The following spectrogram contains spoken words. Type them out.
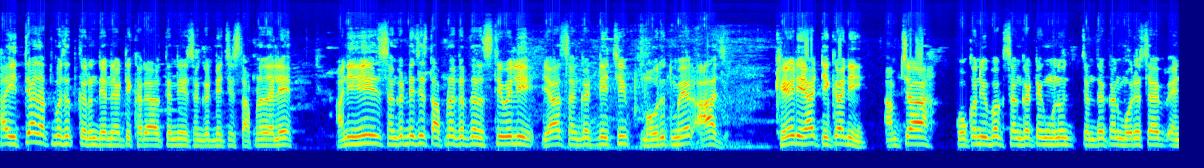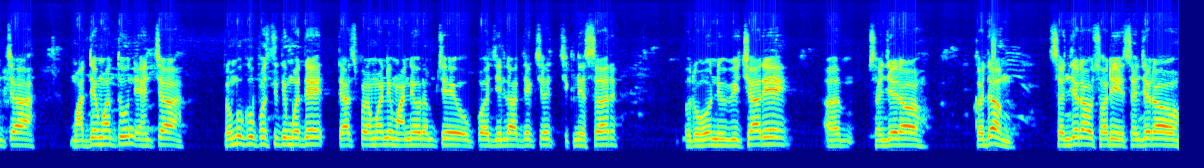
हा इतिहास आत्मसात करून देण्यासाठी खऱ्या अर्थाने संघटनेची स्थापना झाली आणि ही संघटनेची स्थापना करत असतेवेळी या संघटनेची मुहूर्तमेर आज खेड ह्या ठिकाणी आमच्या कोकण विभाग संघटक म्हणून चंद्रकांत मोरे साहेब यांच्या माध्यमातून यांच्या प्रमुख उपस्थितीमध्ये त्याचप्रमाणे मान्यवर आमचे उपजिल्हाध्यक्ष चिकणे सर रोहन विचारे संजयराव कदम संजयराव सॉरी संजयराव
